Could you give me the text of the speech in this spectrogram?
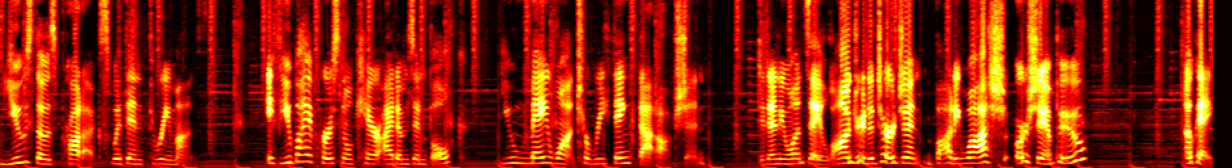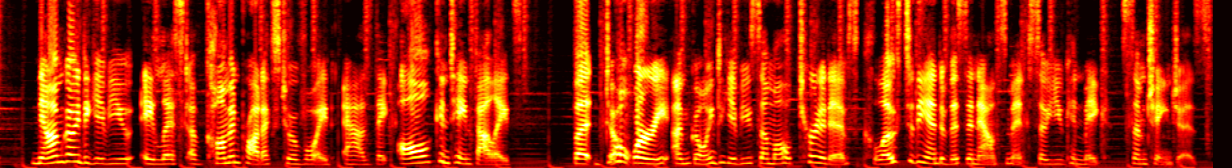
use those products within three months. If you buy personal care items in bulk, you may want to rethink that option. Did anyone say laundry detergent, body wash, or shampoo? Okay, now I'm going to give you a list of common products to avoid as they all contain phthalates. But don't worry, I'm going to give you some alternatives close to the end of this announcement so you can make some changes.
